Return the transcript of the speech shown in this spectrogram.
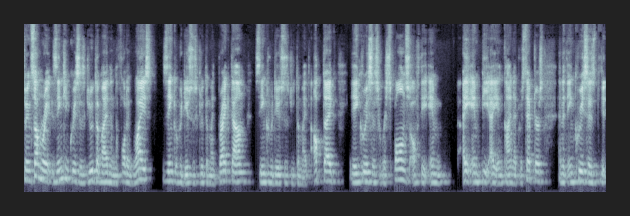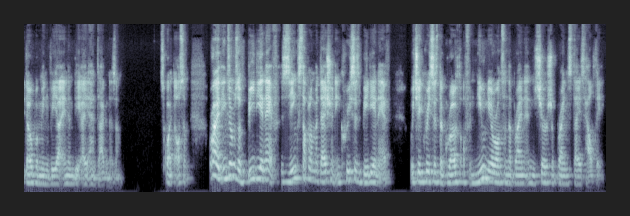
So in summary, zinc increases glutamate in the following ways. Zinc reduces glutamate breakdown. Zinc reduces glutamate uptake. It increases response of the M- AMPA and kainate receptors, and it increases the dopamine via NMDA antagonism. It's quite awesome. Right, in terms of BDNF, zinc supplementation increases BDNF, which increases the growth of new neurons in the brain and ensures your brain stays healthy.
